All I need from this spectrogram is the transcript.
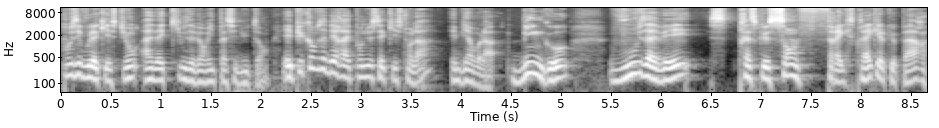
posez-vous la question avec qui vous avez envie de passer du temps. Et puis quand vous avez répondu à cette question-là, eh bien voilà, bingo, vous avez presque sans le faire exprès quelque part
